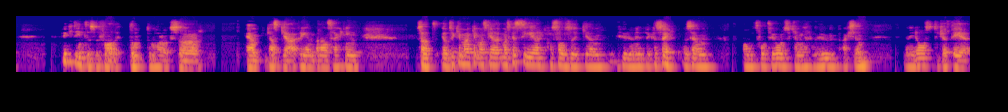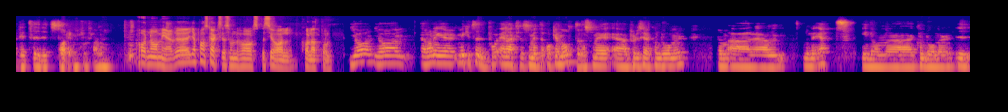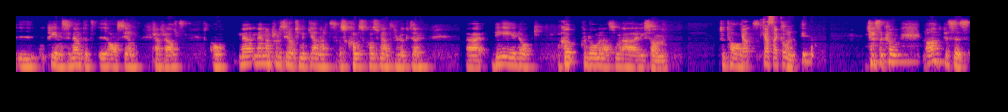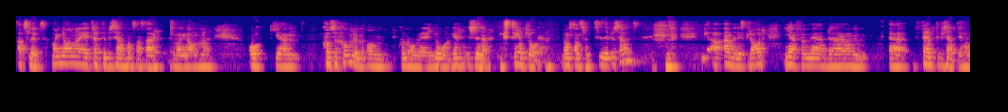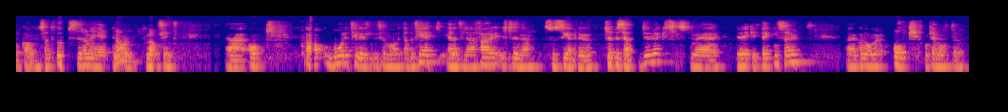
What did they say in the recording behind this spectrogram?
vilket inte är så farligt. De, de, har också en ganska ren balansräkning. Så att jag tycker man, man, ska, man ska se konsolcykeln, hur den utvecklar sig och sen om två, tre år så kan man kanske gå ur aktien. Men idag så tycker jag att det är, det är tidigt stadium fortfarande. Har du några mer eh, japanska aktier som du har specialkollat på? Ja, jag, jag la ner mycket tid på en aktie som heter Okamoto som är, äh, producerar kondomer. De är um, nummer ett inom uh, kondomer i, i premiesegmentet i Asien framför allt. Och, men, men de producerar också mycket annat, alltså konsumentprodukter. Uh, det är dock kondomerna som är liksom totalt... Kassakon. Kassakon, ja precis, absolut. Marginalerna är 30 procent någonstans där. Marginalerna. Och um, konsumtionen av kondomer är låga i Kina, extremt låga. Någonstans runt 10 procent användningsgrad jämfört med um, 50 procent i Hongkong. Så att uppsidan är enorm på lång sikt. Uh, och ja, går du till ett liksom, vanligt apotek eller till en affär i Kina så ser du typiskt sett Durex som är rökutvecklingsser, Eh, kanaler och Okamoto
